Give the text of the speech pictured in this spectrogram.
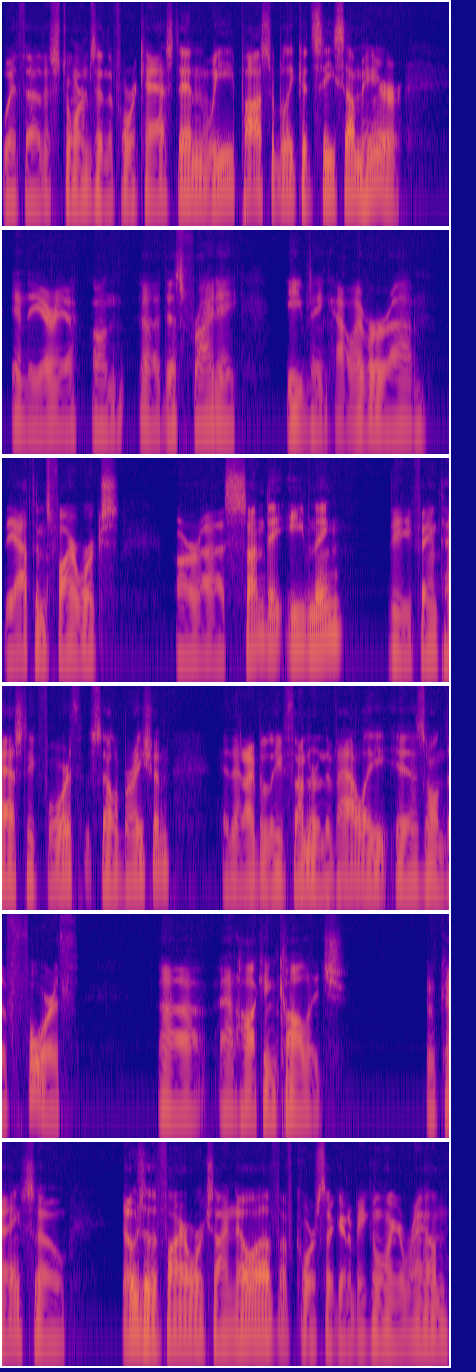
With uh, the storms in the forecast, and we possibly could see some here in the area on uh, this Friday evening. However, um, the Athens fireworks are uh, Sunday evening, the Fantastic Fourth celebration, and then I believe Thunder in the Valley is on the fourth uh, at Hocking College. Okay, so those are the fireworks I know of. Of course, they're going to be going around,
